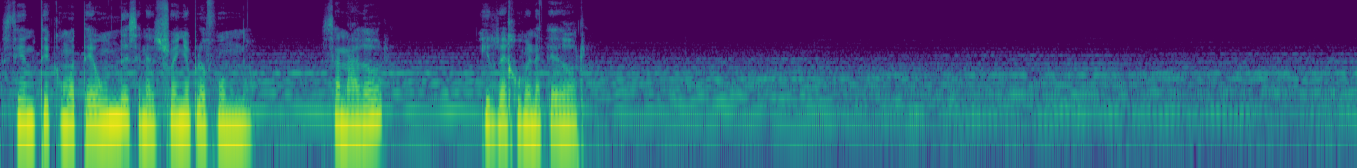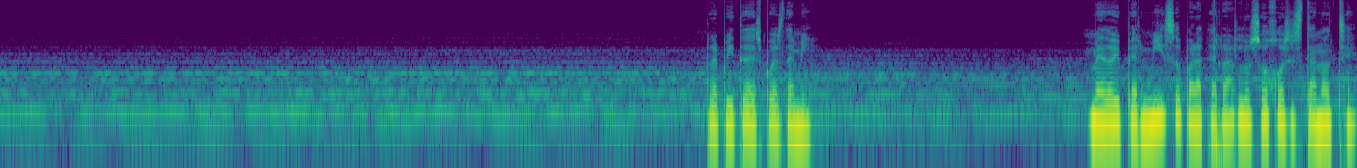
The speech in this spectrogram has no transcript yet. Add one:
Siente cómo te hundes en el sueño profundo, sanador y rejuvenecedor. Repite después de mí. Me doy permiso para cerrar los ojos esta noche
